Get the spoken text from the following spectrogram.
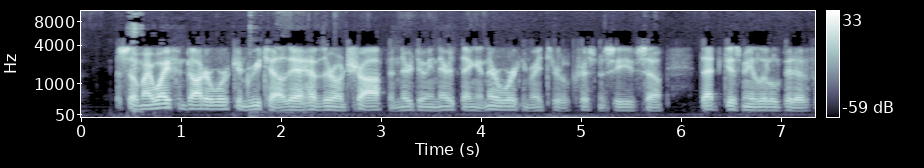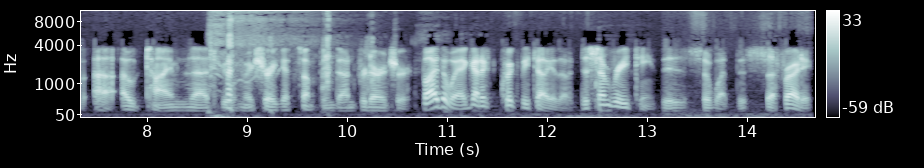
so my wife and daughter work in retail. They have their own shop, and they're doing their thing, and they're working right through Christmas Eve. So that gives me a little bit of uh, out time uh, to be able to make sure I get something done for darn sure. By the way, I got to quickly tell you though, December 18th is uh, what this uh, Friday,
